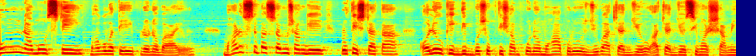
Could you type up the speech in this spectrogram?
ওং নম শ্রী ভগবতে প্রণবায়। ভারত সেবাশ্রম সঙ্গের প্রতিষ্ঠাতা, অলৌকিক দিব্যশক্তি সম্পন্ন মহাপুরুষ যুগাচার্য আচার্য শ্রীমৎ স্বামী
